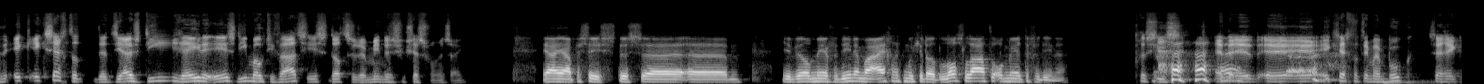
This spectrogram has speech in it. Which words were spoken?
ik, ik zeg dat, dat juist die reden is, die motivatie is, dat ze er minder succesvol in zijn. Ja, ja, precies. Dus eh, ehm, je wil meer verdienen, maar eigenlijk moet je dat loslaten om meer te verdienen. Precies. En eh, eh, eh, ik zeg dat in mijn boek, zeg ik,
